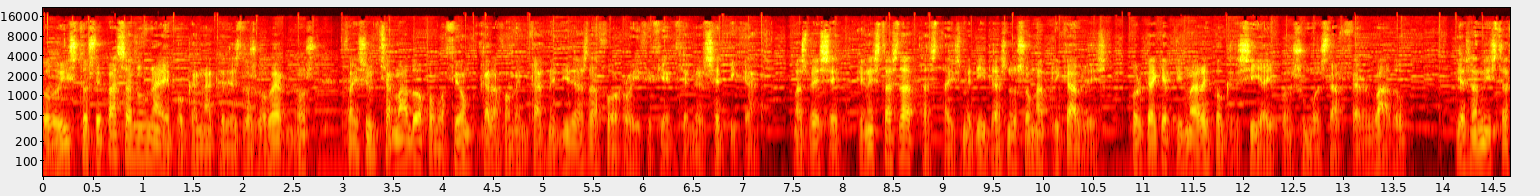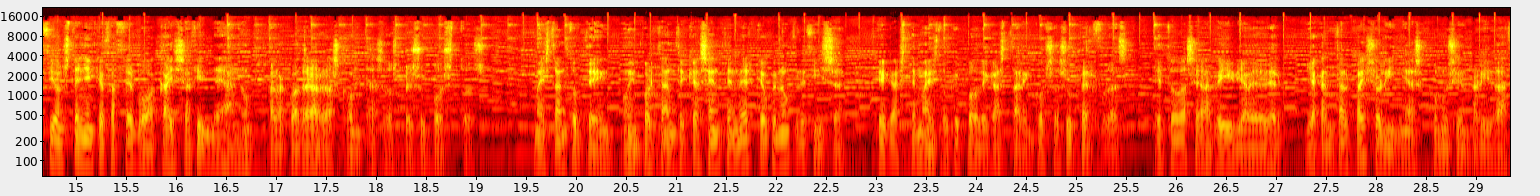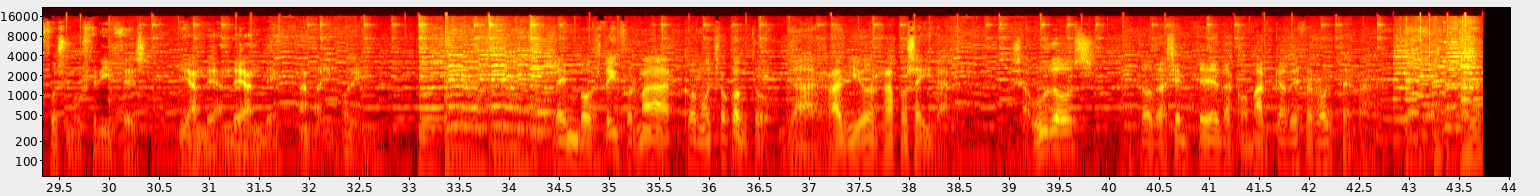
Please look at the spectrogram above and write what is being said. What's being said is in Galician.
Todo isto se pasa nunha época na que desde os gobernos faise un chamado á poboación para fomentar medidas de aforro e eficiencia enerxética. Mas vese que nestas datas tais medidas non son aplicables porque hai que primar a hipocresía e consumo exacerbado e as administracións teñen que facer boa caixa a fin de ano para cuadrar as contas dos presupostos mais tanto ten. O importante é que a xente merque o que non precisa, que gaste máis do que pode gastar en cousas superfluas e todas a reír e a beber e a cantar paisoliñas como se en realidad fósemos felices. E ande, ande, ande, a Mariporena. Ben vos de informar como cho conto da Radio Raposeira. Saúdos a toda a xente da comarca de Ferrolterra.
